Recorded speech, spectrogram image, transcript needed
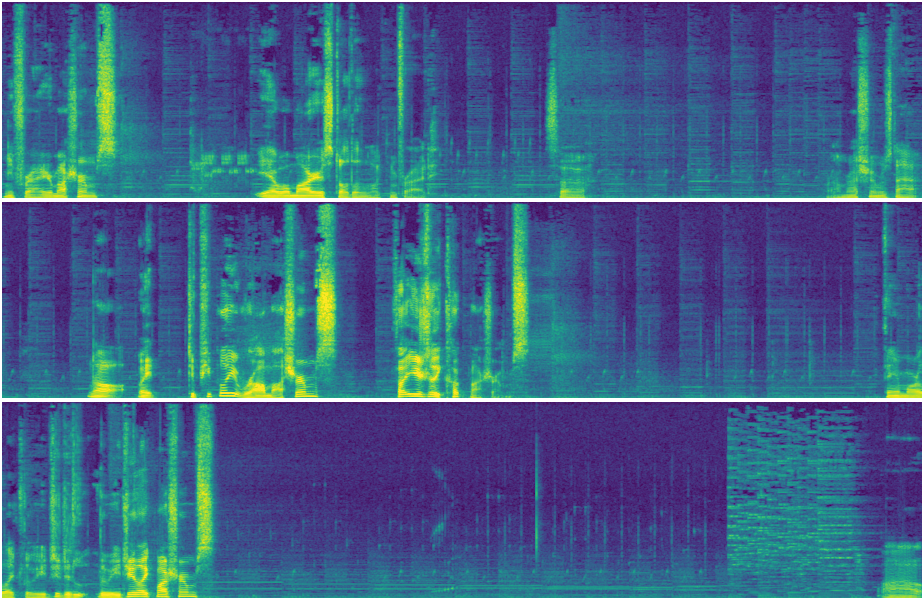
You fry your mushrooms? Yeah, well Mario still doesn't like them fried. So... Raw mushrooms not no, wait. Do people eat raw mushrooms? I thought you usually cook mushrooms. I think more like Luigi. Did Luigi like mushrooms? Uh,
